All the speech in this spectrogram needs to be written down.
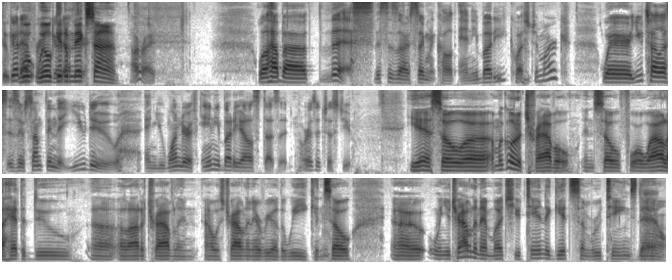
Good we'll, effort, we'll good get them next time. All right. Well, how about this? This is our segment called Anybody question mark where you tell us is there something that you do and you wonder if anybody else does it or is it just you? Yeah, so uh, I'm gonna go to travel, and so for a while I had to do uh, a lot of traveling. I was traveling every other week, and Mhm. so uh, when you're traveling that much, you tend to get some routines Yeah. down.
